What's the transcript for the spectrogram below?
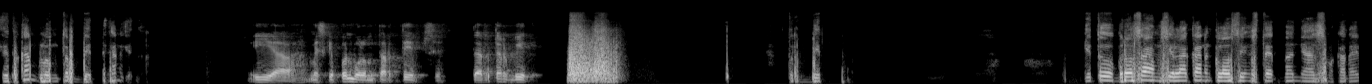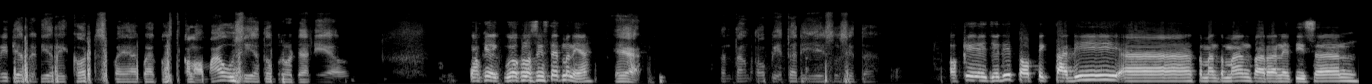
itu kan belum terbit kan gitu. Iya, meskipun belum tertib sih, ter terbit. Terbit. Itu Bro Sam, silakan closing statementnya karena ini di, di record supaya bagus kalau mau sih atau Bro Daniel. Oke, gua closing statement ya. Iya. Tentang topik tadi Yesus itu. Oke, jadi topik tadi eh, teman-teman para netizen,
